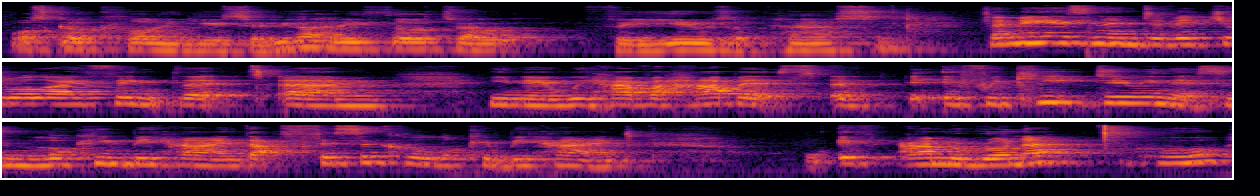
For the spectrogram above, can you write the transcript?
What's God calling you to? Have you got any thoughts about for you as a person? For me as an individual, I think that um, you know we have a habit of if we keep doing this and looking behind that physical looking behind. If I'm a runner, cool,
